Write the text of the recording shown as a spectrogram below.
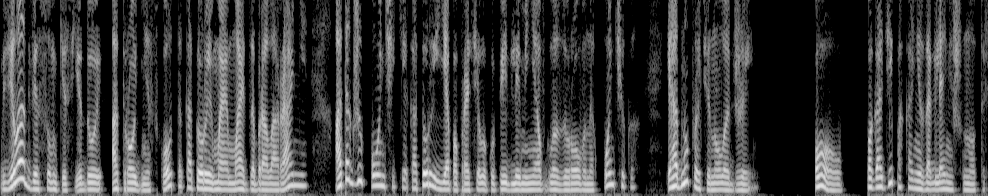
взяла две сумки с едой от Родни Скотта, которые моя мать забрала ранее, а также пончики, которые я попросила купить для меня в глазурованных пончиках, и одну протянула Джейн. «О, погоди, пока не заглянешь внутрь».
